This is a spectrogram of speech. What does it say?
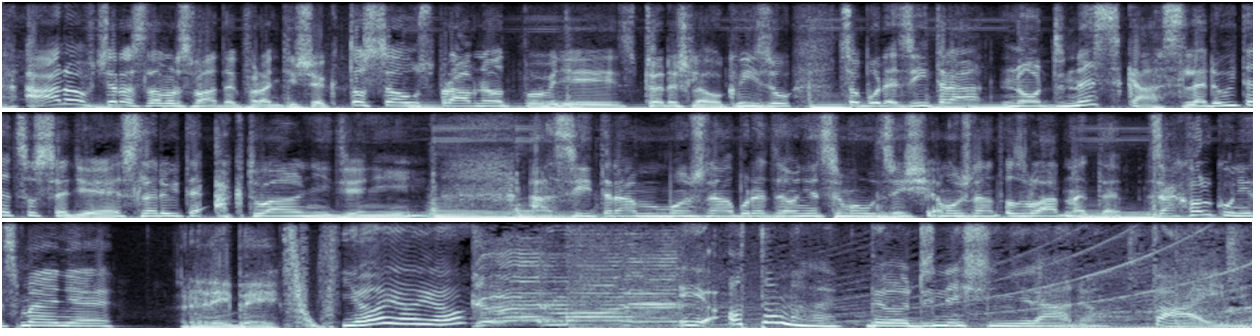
ano, včera slavil svátek František. To jsou správné odpovědi z předešlého kvízu. Co bude zítra? No dneska sledujte, co se děje, sledujte aktuální dění a zítra možná budete o něco moudřejší a možná to zvládnete. Za chvilku nicméně ryby. Jo, jo, jo. I o tomhle bylo dnešní ráno. Fajn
